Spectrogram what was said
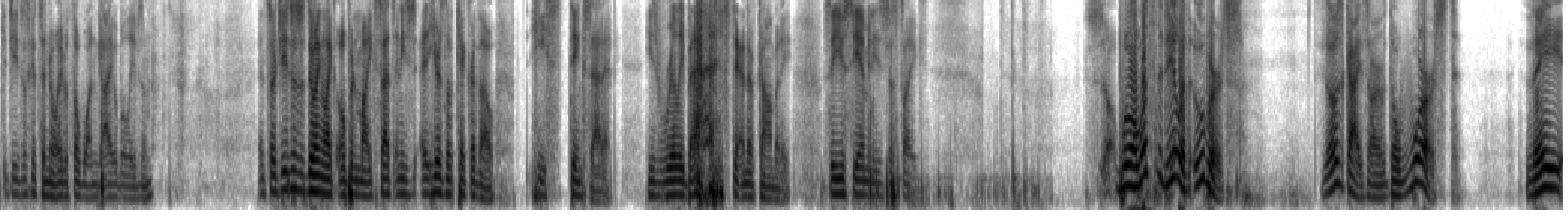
Jesus gets annoyed with the one guy who believes him. And so Jesus is doing like open mic sets, and he's here's the kicker though, he stinks at it. He's really bad at stand up comedy. So you see him, and he's just like, so, well, what's the deal with Ubers? Those guys are the worst. They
